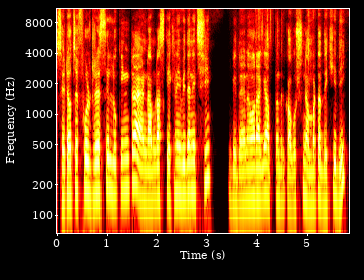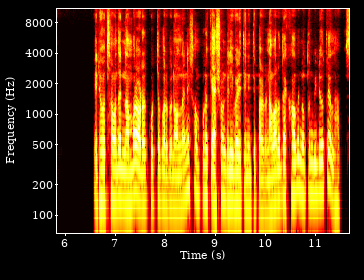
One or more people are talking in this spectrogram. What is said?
সেটা হচ্ছে ফুল ড্রেসের লুকিংটা অ্যান্ড আমরা আজকে এখানে বিদায় নিচ্ছি। বিদায় নেওয়ার আগে আপনাদেরকে অবশ্যই নাম্বারটা দেখিয়ে দিই। এটা হচ্ছে আমাদের নাম্বার অর্ডার করতে পারবেন অনলাইনে সম্পূর্ণ ক্যাশ অন ডেলিভারিতে নিতে পারবেন। আবারও দেখা হবে নতুন ভিডিওতে আল্লাহ হাফিজ।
